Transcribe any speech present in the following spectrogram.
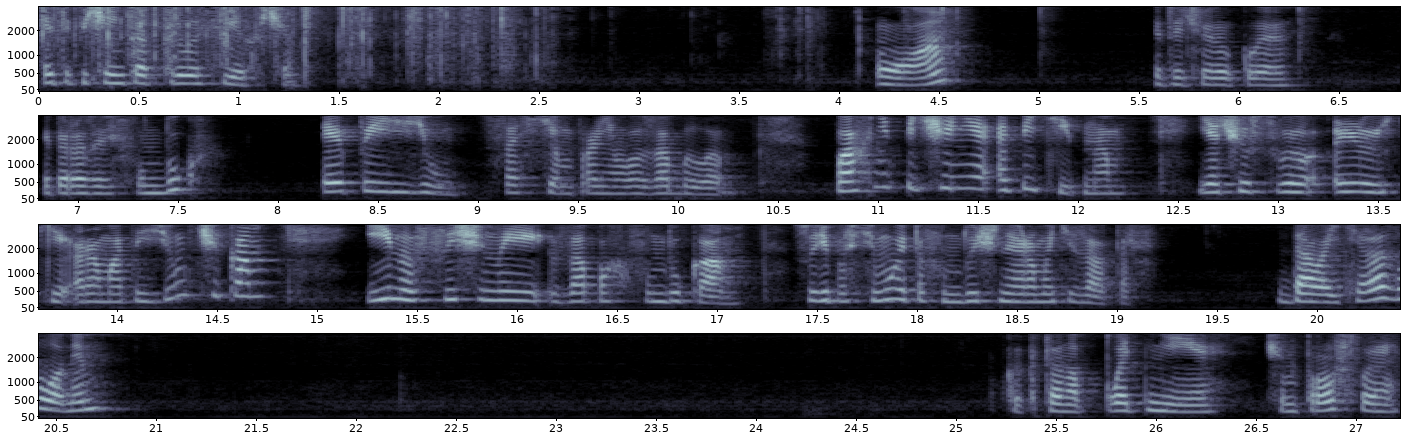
Эта печенька открылась легче. О, это что такое? Это разве фундук? Это изюм. Совсем про него забыла. Пахнет печенье аппетитно. Я чувствую легкий аромат изюмчика и насыщенный запах фундука. Судя по всему, это фундучный ароматизатор. Давайте разломим. Как-то она плотнее, чем прошлое,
